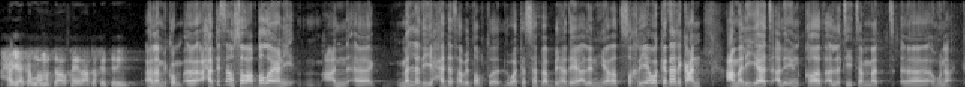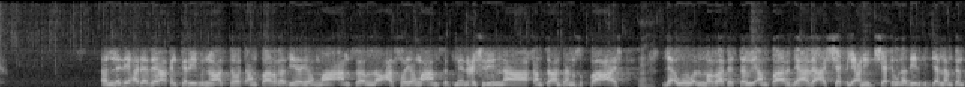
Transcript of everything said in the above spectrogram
حياك الله مساء الخيرات أخي الكريم. أهلا بكم. أه، حدثنا أستاذ عبد الله يعني عن أه، ما الذي حدث بالضبط وتسبب بهذه الانهيارات الصخرية وكذلك عن عمليات الإنقاذ التي تمت أه، هناك؟ الذي حدث يا أخي الكريم إنه استوت أمطار غزيره يوم أمس العصر يوم أمس 22 5 2016 لأول مرة تستوي أمطار بهذا الشكل يعني بشكل غزير جدا لم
